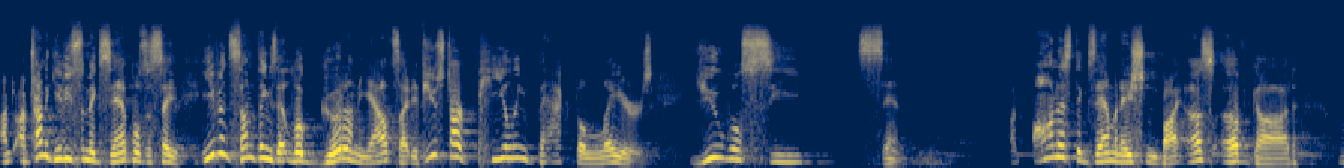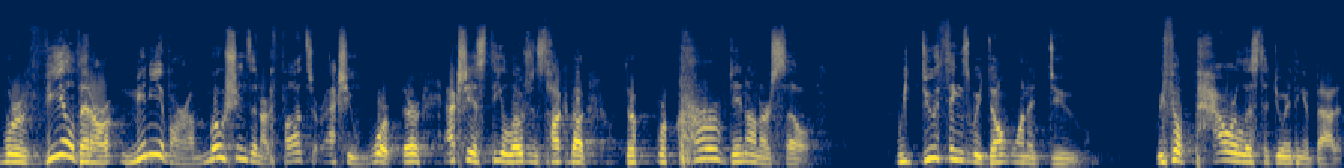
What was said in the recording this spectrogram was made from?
I'm, I'm trying to give you some examples to say, even some things that look good on the outside, if you start peeling back the layers, you will see sin. An honest examination by us of God will reveal that our, many of our emotions and our thoughts are actually warped. They're actually, as theologians talk about, we're curved in on ourselves. We do things we don't want to do. We feel powerless to do anything about it.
